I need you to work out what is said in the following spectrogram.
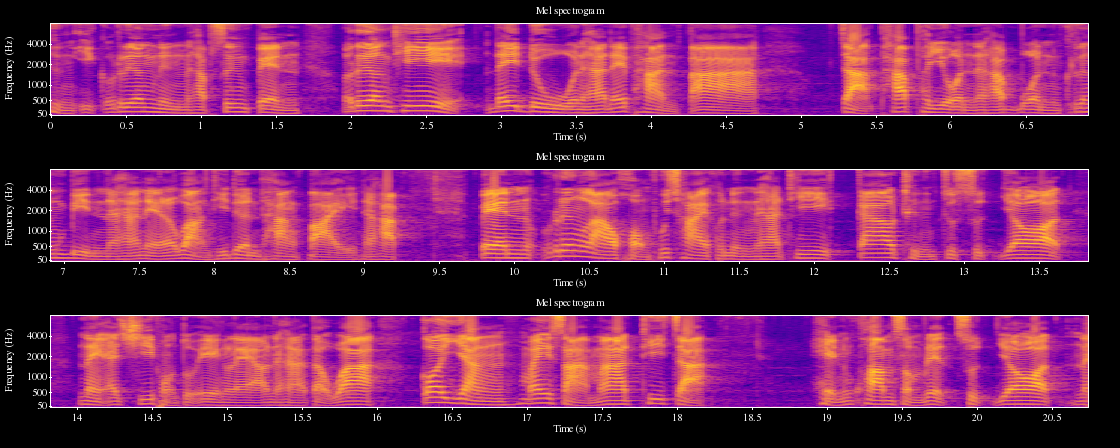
ถึงอีกเรื่องหนึ่งนะครับซึ่งเป็นเรื่องที่ได้ดูนะฮะได้ผ่านตา จากภาพยนตร์นะครับบนเครื่องบินนะฮะในระหว่างที่เดินทางไปนะครับ เป็นเรื่องราวของผู้ชายคนหนึ่งนะฮะที่ก้าวถึงจุดสุดยอดในอาชีพของตัวเองแล้วนะฮะแต่ว่าก็ยังไม่สามารถที่จะเห็นความสำเร็จสุดยอดใน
